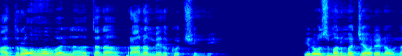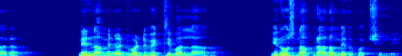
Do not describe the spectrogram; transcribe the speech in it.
ఆ ద్రోహం వల్ల తన ప్రాణం మీదకు వచ్చింది ఈరోజు మన మధ్య ఎవరైనా ఉన్నారా? నేను నమ్మినటువంటి వ్యక్తి వల్ల ఈరోజు నా ప్రాణం మీదకు వచ్చింది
